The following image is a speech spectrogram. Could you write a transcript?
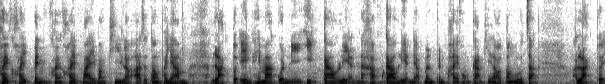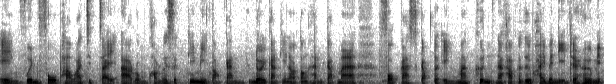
ค่อยๆเป็น ค่อยๆไปบางทีเราอาจจะต้องพยายามรักตัวเองให้มากกว่านี้อีก 9 เหรียญนนะครับ 9 เหรียญเนี่ยมันเป็นไพ่ของการที่เราต้องรู้จักรักตัวเองฟื้นฟูภาวะจิตใจอารมณ์ความรู้สึกที่มีต่อกัน โดยการที่เราต้องหันกลับมาโฟกัสกับตัวเองมากขึ้นนะครับ ก็คือไพ่เบนี The Hermit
